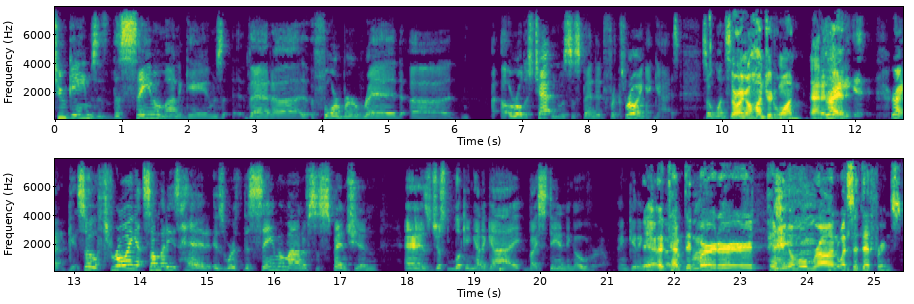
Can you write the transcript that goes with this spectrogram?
two games is the same amount of games that uh, former Red uh, Aroldis Chapman was suspended for throwing at guys. So once Throwing again, 101 at a right, head. it- right. So throwing at somebody's head is worth the same amount of suspension as just looking at a guy by standing over him and getting Yeah, attempted murder, pimping a home run. What's the difference?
